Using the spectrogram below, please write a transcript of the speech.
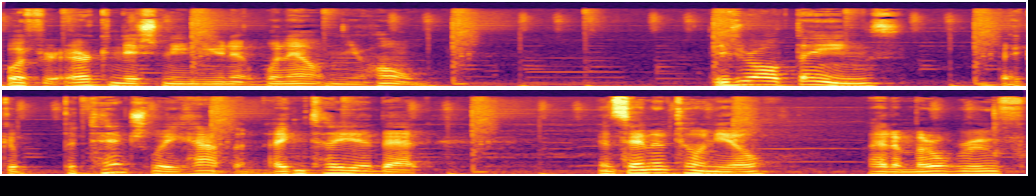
Well, if your air conditioning unit went out in your home, these are all things that could potentially happen. I can tell you that in San Antonio, I had a metal roof.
